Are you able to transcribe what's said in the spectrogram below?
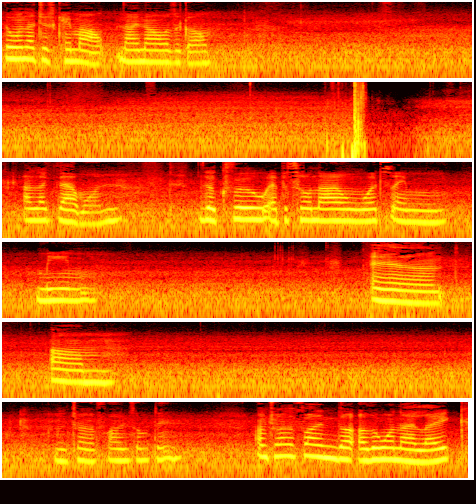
the one that just came out nine hours ago. I like that one the crew episode 9 what's a meme? And um I'm trying to find something. I'm trying to find the other one I like.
